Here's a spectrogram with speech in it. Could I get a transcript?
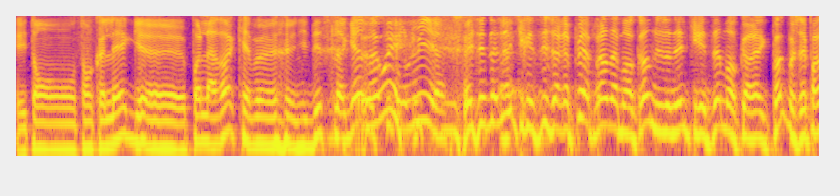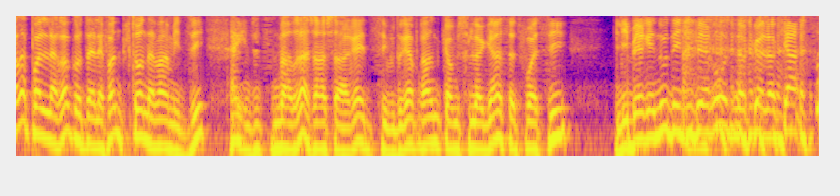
Et ton ton collègue euh, Paul Larocque avait une idée de slogan ben aussi oui. pour lui. Hein. j'ai donné le crédit, j'aurais pu apprendre à mon compte, j'ai donné le crédit à mon collègue Puck. J'ai parlé à Paul Larocque au téléphone plutôt en avant-midi. Hey, il me dit tu demanderas à Jean Charest s'il voudrait prendre comme slogan cette fois-ci Libérez-nous des libéraux de nos colocasses.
